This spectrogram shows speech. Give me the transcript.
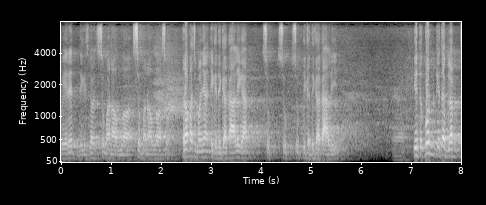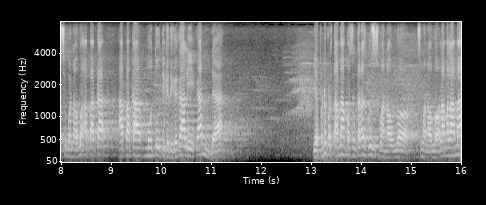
wirid di subhanallah subhanallah subhanallah berapa jumlahnya? Tiga tiga kali kan? Sub sub sub tiga tiga kali. Ya. itu pun kita bilang subhanallah apakah apakah mutu tiga tiga kali? Kan enggak Ya benar pertama konsentrasi khusus subhanallah, subhanallah. Lama-lama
